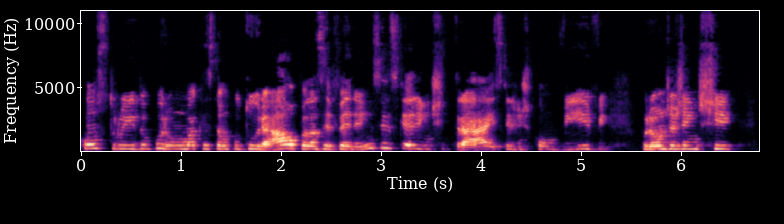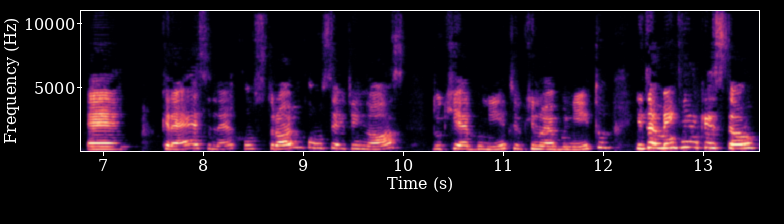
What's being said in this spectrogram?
construído por uma questão cultural, pelas referências que a gente traz, que a gente convive, por onde a gente é, cresce, né? Constrói um conceito em nós do que é bonito e o que não é bonito. E também tem a questão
